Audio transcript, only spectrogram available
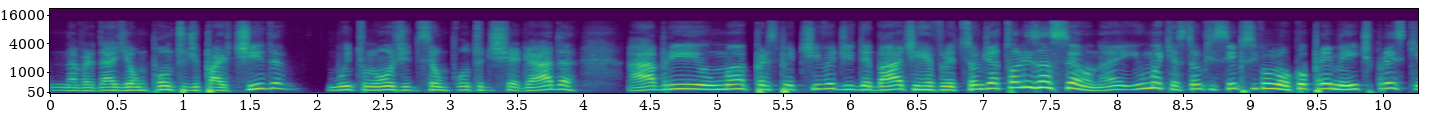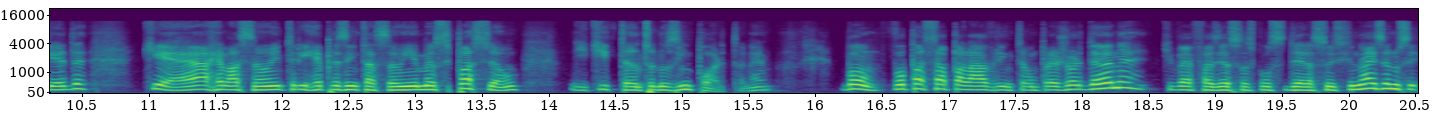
na verdade, é um ponto de partida, muito longe de ser um ponto de chegada, abre uma perspectiva de debate reflexão de atualização, né? E uma questão que sempre se colocou premente para a esquerda, que é a relação entre representação e emancipação, e que tanto nos importa, né? Bom, vou passar a palavra então para a Jordana, que vai fazer as suas considerações finais. Eu não sei,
